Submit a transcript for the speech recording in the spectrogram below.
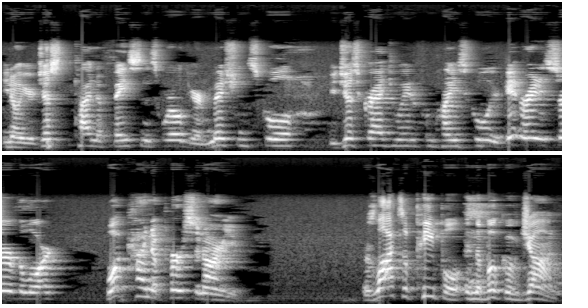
you know, you're just kind of facing this world, you're in mission school, you just graduated from high school, you're getting ready to serve the Lord. What kind of person are you? There's lots of people in the book of John,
